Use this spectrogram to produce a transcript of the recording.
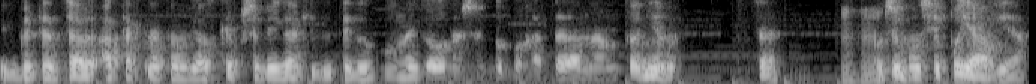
jakby ten cały atak na tą wioskę przebiega, kiedy tego głównego naszego bohatera Naruto nie ma mhm. po czym on się pojawia.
